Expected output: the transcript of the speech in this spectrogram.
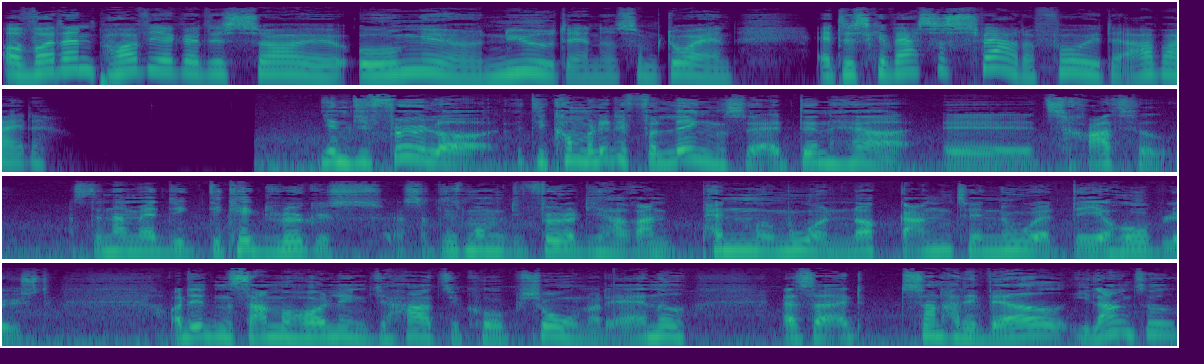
Og hvordan påvirker det så øh, unge og nyuddannede som Dorian, at det skal være så svært at få et arbejde? Jamen, de føler, de kommer lidt i forlængelse af den her øh, træthed. Altså den her med, at de, de kan ikke lykkes. Altså det er som om, de føler, de har rendt panden mod muren nok gange til nu, at det er håbløst. Og det er den samme holdning, de har til korruption og det andet. Altså, at sådan har det været i lang tid.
